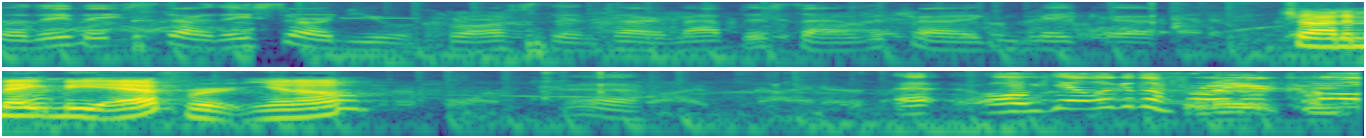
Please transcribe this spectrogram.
No, they they start they started you across the entire map this time. They're trying to make a trying to make me effort, you know? yeah. Uh, oh yeah, look at the front of your car.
